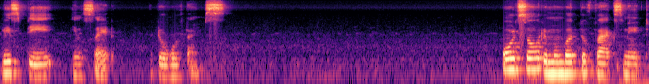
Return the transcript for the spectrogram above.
please stay inside all times. Also, remember to vaccinate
